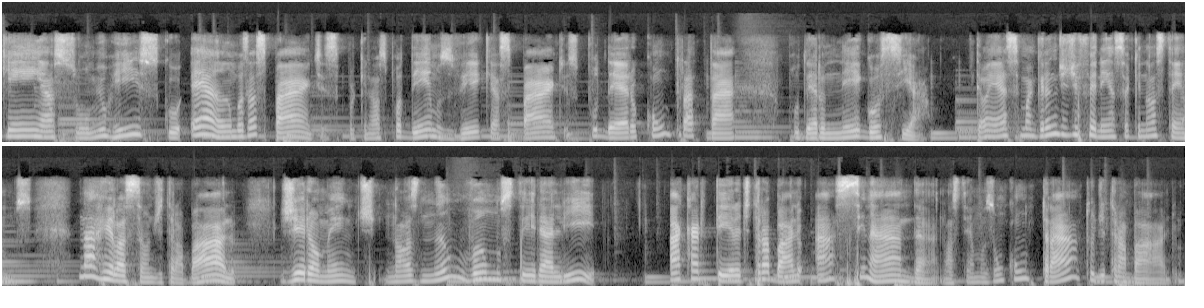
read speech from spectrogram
quem assume o risco é a ambas as partes, porque nós podemos ver que as partes puderam contratar, puderam negociar. Então, essa é uma grande diferença que nós temos. Na relação de trabalho, geralmente nós não vamos ter ali a carteira de trabalho assinada. Nós temos um contrato de trabalho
